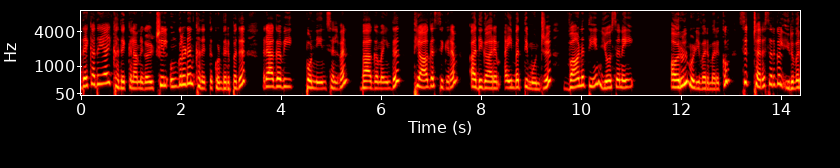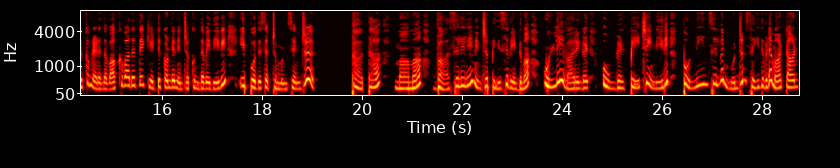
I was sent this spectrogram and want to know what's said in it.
கதை கதையாய் கதைக்கலாம் நிகழ்ச்சியில் உங்களுடன் கதைத்துக் கொண்டிருப்பது ராகவி பொன்னியின் செல்வன் பாகம் ஐந்து தியாக சிகரம் அதிகாரம் ஐம்பத்தி மூன்று வானத்தியின் யோசனை. அருள்மொழிவர்மருக்கும் சிற்றரசர்கள் இருவருக்கும் நடந்த வாக்குவாதத்தை கேட்டுக்கொண்டு நின்ற குந்தவை தேவி இப்போது சற்று முன் சென்று தாத்தா மாமா வாசலிலே நின்று பேச வேண்டுமா? உள்ளே வாருங்கள். உங்கள் பேச்சை மீறி பொன்னியின் செல்வன் ஒன்றும் செய்துவிட மாட்டான்.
